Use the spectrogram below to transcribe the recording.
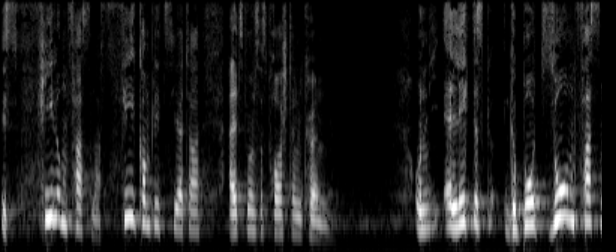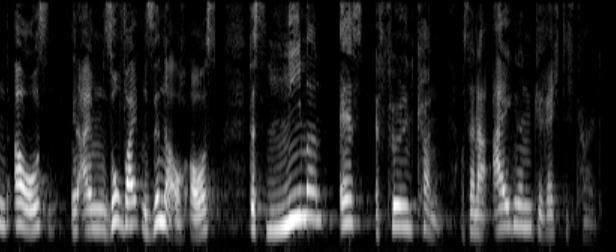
ist viel umfassender, viel komplizierter, als wir uns das vorstellen können. Und er legt das Gebot so umfassend aus, in einem so weiten Sinne auch aus, dass niemand es erfüllen kann aus seiner eigenen Gerechtigkeit.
